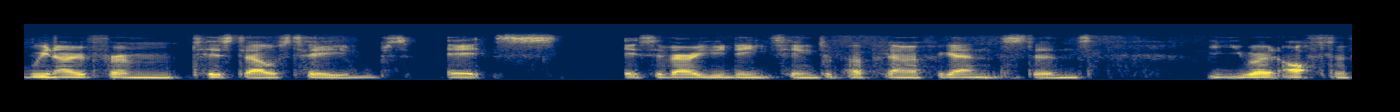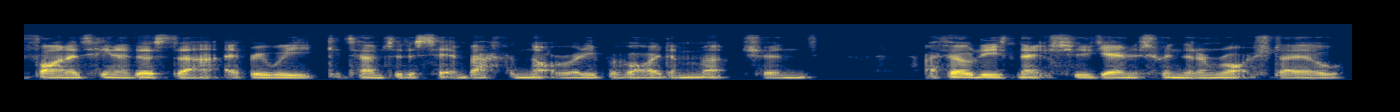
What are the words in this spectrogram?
we know from Tisdale's teams, it's it's a very unique team to put up against, and you won't often find a team that does that every week in terms of just sitting back and not really providing much. And I feel these next two games, Swindon and Rochdale,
